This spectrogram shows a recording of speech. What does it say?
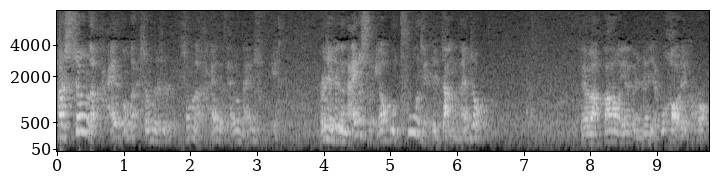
他生了孩子，甭管生的是什么，生了孩子才有奶水，而且这个奶水要不出去，这胀得难受。对吧？八王爷本身也不好这口。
